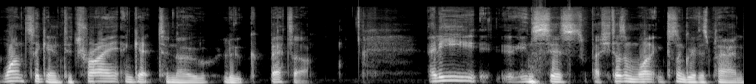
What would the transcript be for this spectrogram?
once again to try and get to know Luke better. Ellie insists that she doesn't want doesn't agree with this plan,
